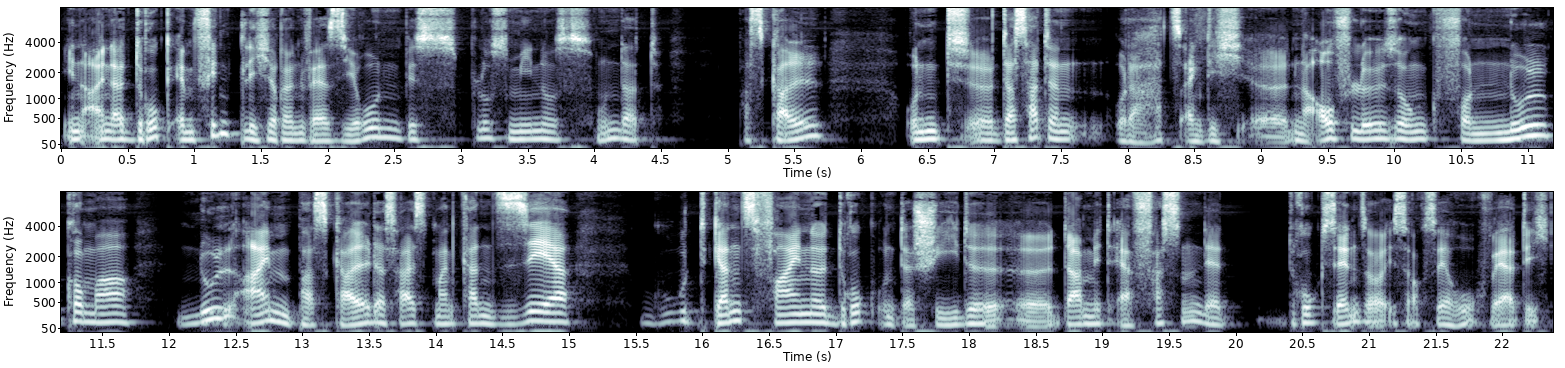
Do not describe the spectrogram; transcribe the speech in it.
in einer druckempfindlicheren Version bis plus minus 100 Pascal. Und äh, das hat dann, oder hat es eigentlich äh, eine Auflösung von 0,01 Pascal. Das heißt, man kann sehr gut ganz feine Druckunterschiede äh, damit erfassen. Der Drucksensor ist auch sehr hochwertig.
